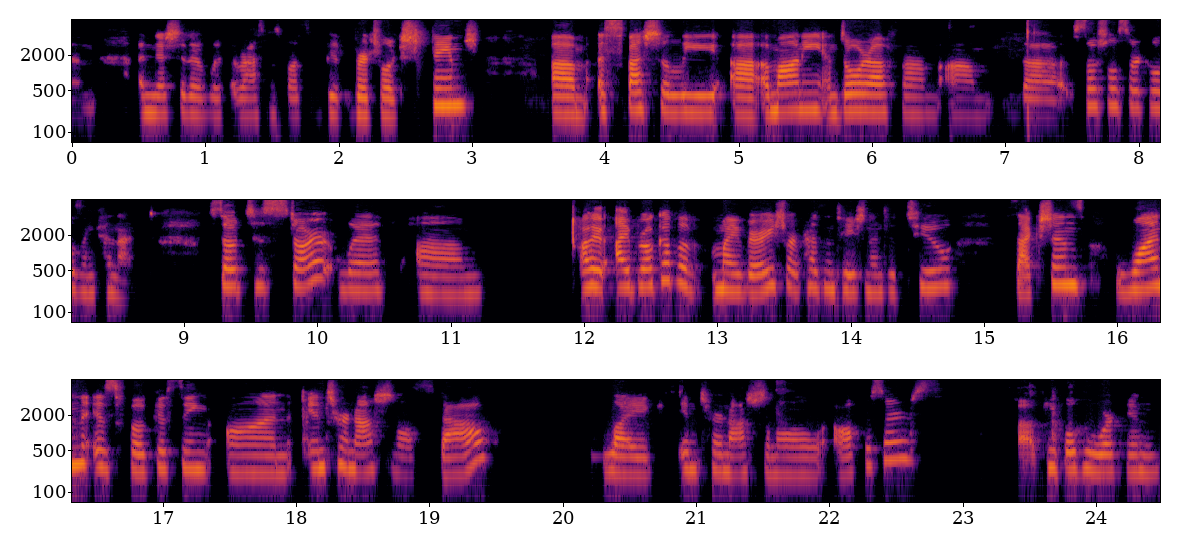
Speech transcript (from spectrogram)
and initiative with Erasmus Plus Virtual Exchange, um, especially uh, Amani and Dora from um, the Social Circles and Connect. So to start with, um, I, I broke up a, my very short presentation into two sections. One is focusing on international staff, like international officers, uh, people who work in,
